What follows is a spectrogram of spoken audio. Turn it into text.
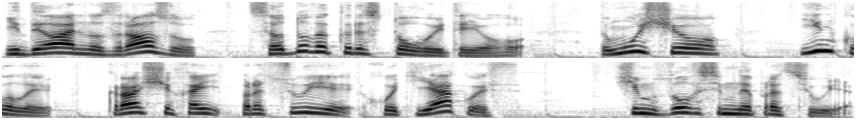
ідеально зразу, все одно використовуйте його, тому що інколи краще хай працює хоч якось, чим зовсім не працює.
